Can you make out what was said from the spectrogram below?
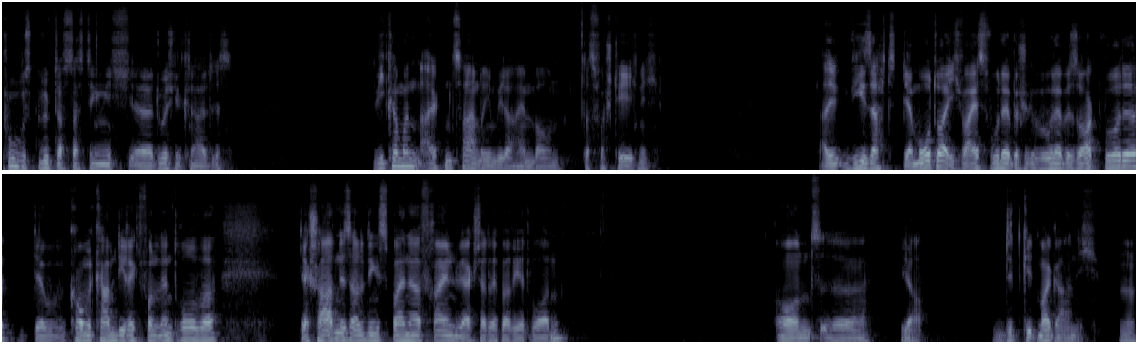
Pures Glück, dass das Ding nicht äh, durchgeknallt ist. Wie kann man einen alten Zahnriemen wieder einbauen? Das verstehe ich nicht. Also wie gesagt, der Motor, ich weiß, wo der, wo der besorgt wurde. Der kam direkt von Land Rover. Der Schaden ist allerdings bei einer freien Werkstatt repariert worden. Und äh, ja, das geht mal gar nicht. Ne?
